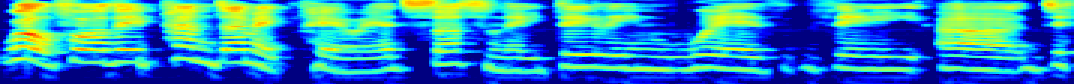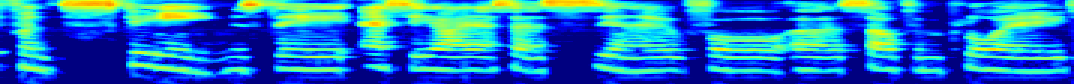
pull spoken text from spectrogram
Well, for the pandemic period, certainly dealing with the uh, different schemes, the SEISS, you know, for uh, self-employed,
